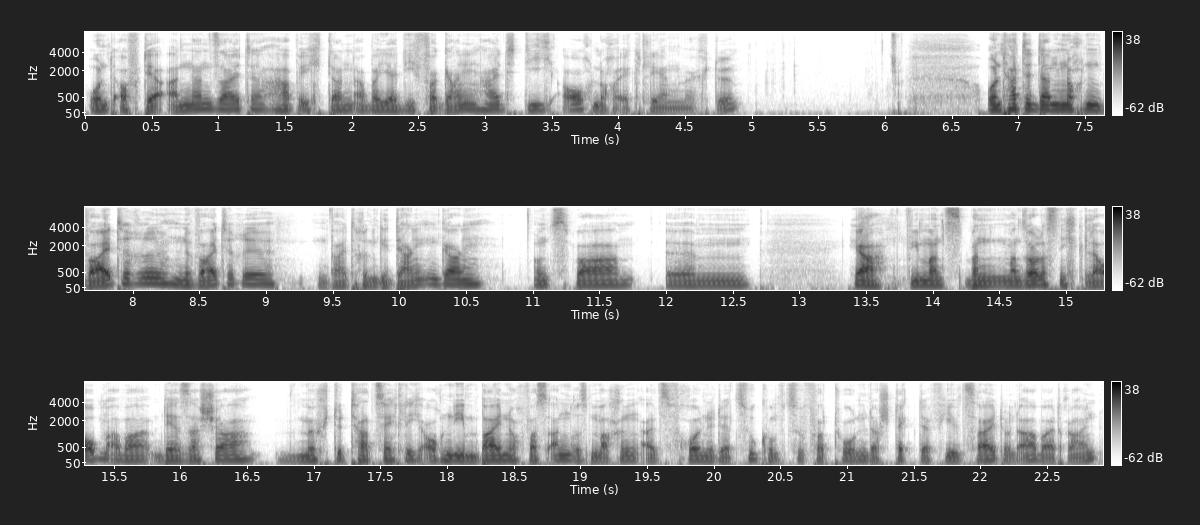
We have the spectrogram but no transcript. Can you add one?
und auf der anderen Seite habe ich dann aber ja die Vergangenheit, die ich auch noch erklären möchte und hatte dann noch eine weitere, eine weitere, einen weiteren Gedankengang. Und zwar, ähm, ja, wie man's, man, man soll das nicht glauben, aber der Sascha möchte tatsächlich auch nebenbei noch was anderes machen, als Freunde der Zukunft zu vertonen. Da steckt er viel Zeit und Arbeit rein.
